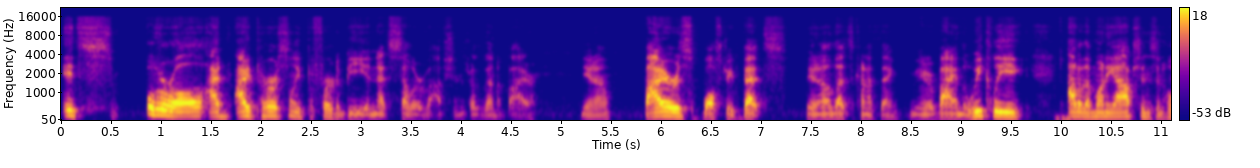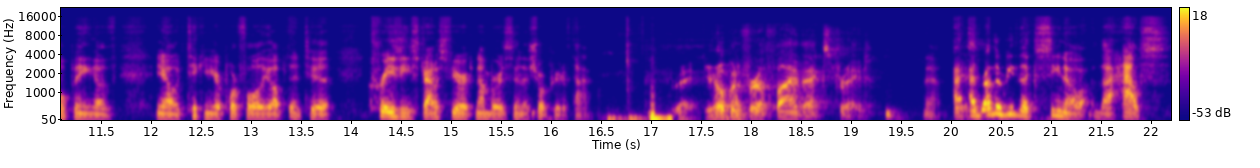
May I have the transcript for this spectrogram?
it's overall, I I personally prefer to be a net seller of options rather than a buyer. You know, buyers, Wall Street bets. You know, that's kind of thing. You know, buying the weekly out of the money options and hoping of, you know, taking your portfolio up into crazy stratospheric numbers in a short period of time. Right. You're hoping for a 5x trade. Yeah. I, would rather be the casino, the house,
